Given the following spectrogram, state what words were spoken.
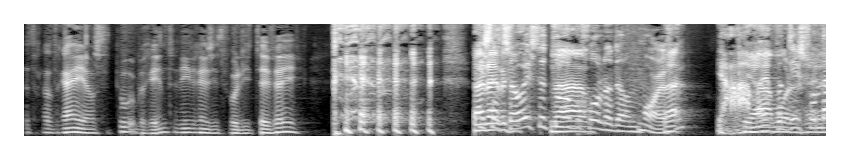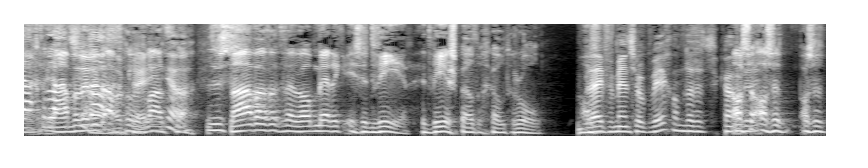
het gaat rijden als de Tour begint. En iedereen zit voor die tv. Is nee, dat we- zo? Is de tour nou, begonnen dan? Morgen. Ja, Ja, maar het is vandaag de ja. laatste Ja, maar we hebben dag. het afgelopen laatste ja. dag. Dus- Maar wat, we wel merken is het weer. Het weer speelt een grote rol. Als, Blijven mensen ook weg omdat het als, als, het, als het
